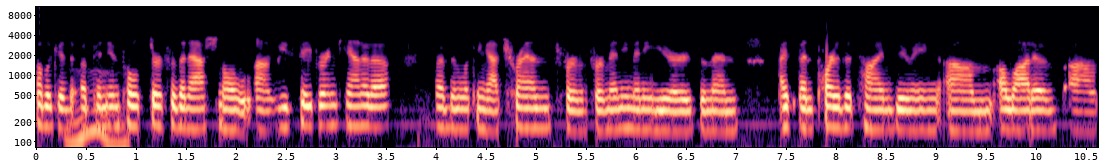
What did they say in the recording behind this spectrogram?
public opinion pollster for the national um, newspaper in Canada. So I've been looking at trends for for many many years, and then I spent part of the time doing um, a lot of uh,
